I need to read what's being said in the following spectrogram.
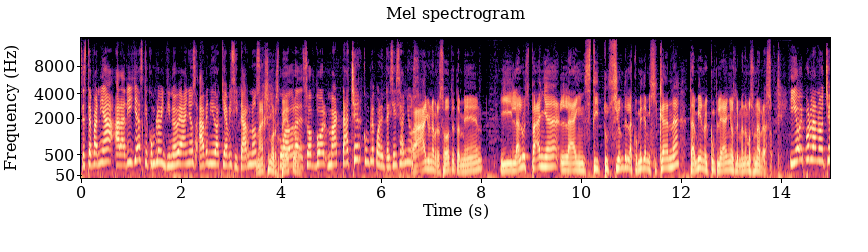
Estefanía Aradillas, que cumple 29 años, ha venido aquí a visitarnos. Máximo respeto. Jugadora de softball. Mark Thatcher cumple 46 años. Ay, un abrazote también. Y Lalo España, la institución de la comedia mexicana, también hoy cumpleaños, le mandamos un abrazote. Y hoy por la noche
